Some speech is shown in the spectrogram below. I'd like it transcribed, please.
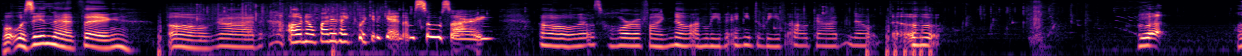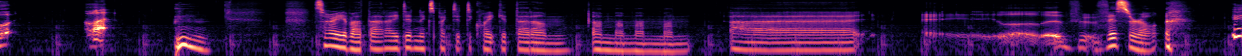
What was in that thing? Oh god. Oh no, why did I click it again? I'm so sorry. Oh, that was horrifying. No, I'm leaving. I need to leave. Oh god, no. What? Sorry about that. I didn't expect it to quite get that, um, um, um, um, um, uh visceral.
